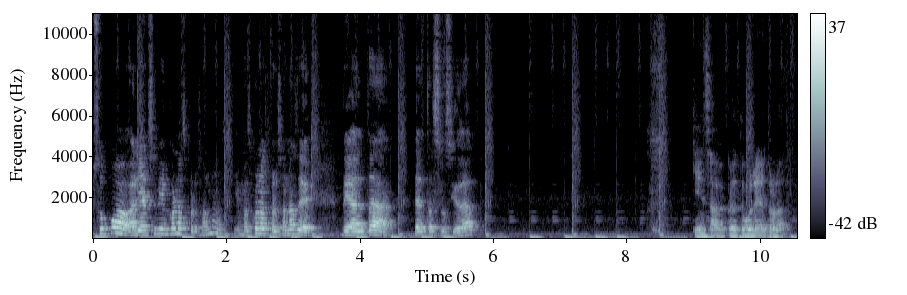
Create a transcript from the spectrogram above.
supo aliarse bien con las personas y más con las personas de, de, alta, de alta sociedad. Quién sabe, pero te voy a leer otro lado.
